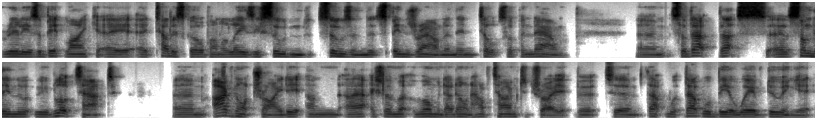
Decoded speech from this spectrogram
really is a bit like a, a, telescope on a lazy Susan, Susan that spins round and then tilts up and down. Um, so that that's uh, something that we've looked at. Um, I've not tried it, and I, actually at the moment I don't have time to try it, but um, that that would be a way of doing it.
